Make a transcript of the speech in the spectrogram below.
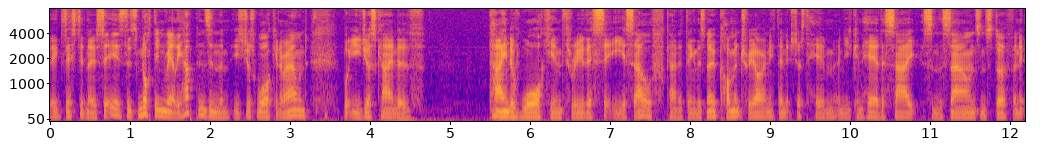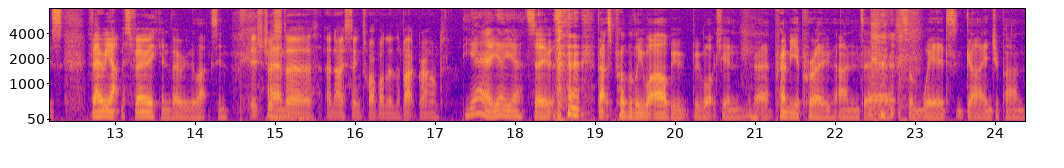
exist in those cities. There's nothing really happens in them. He's just walking around, but you just kind of kind of walking through this city yourself kind of thing. There's no commentary or anything. It's just him and you can hear the sights and the sounds and stuff and it's very atmospheric and very relaxing. It's just Um, a, a nice thing to have on in the background. Yeah, yeah, yeah. So that's probably what I'll be be watching: uh, Premiere Pro and uh, some weird guy in Japan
